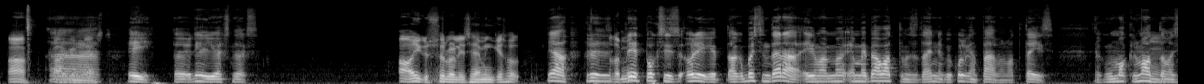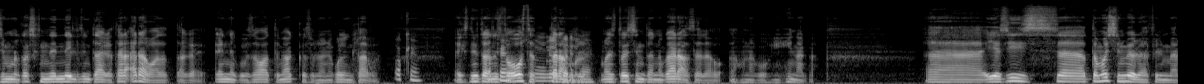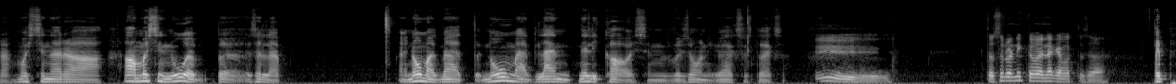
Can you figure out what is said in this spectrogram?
aa, kahekümne eest äh,? ei, neli üheksakümmend üheksa. aa, õigus, sul oli see mingi jaa, Redboxis oligi, et aga ma ostsin ta ära, ei ma, ma, ma ei pea vaatama seda enne, kui kolmkümmend päeva on vaata täis. Ja kui ma hakkan vaatama mm., siis mul kakskümmend neli tundi aega, et ära, ära vaadata, aga enne kui sa vaatama ei hakka, sul on ju kolmkümmend päeva okay.. eks nüüd on okay. lihtsalt ostetud ära mul, ma lihtsalt ostsin ta nagu ära selle, noh, nagu hinnaga äh, ja siis, äh, oota, ma ostsin veel ühe filmi ära, ma ostsin ära, aa, ma ostsin uue selle Nomad Mad, Nomad Land 4K ostsin versiooni üheksakümmend üheksa. oota, sul on ikka veel nägemata see või? jep,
